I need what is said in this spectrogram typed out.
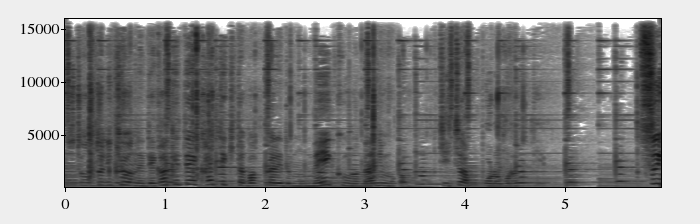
ちょっと本当に今日ね出かけて帰ってきたばっかりでもメイクも何もかも実はボロボロっていう。次！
